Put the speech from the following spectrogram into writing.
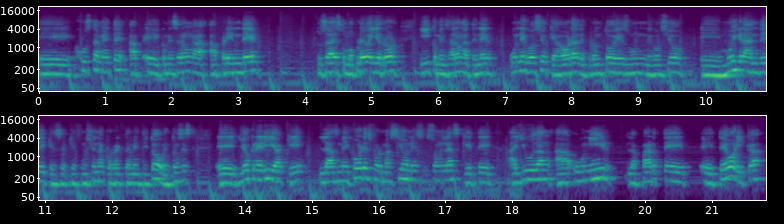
eh, justamente eh, comenzaron a aprender tú sabes, como prueba y error y comenzaron a tener un negocio que ahora de pronto es un negocio eh, muy grande, que, funciona correctamente y todo. Entonces, eh, yo creería que las mejores formaciones son las que te ayudan a unir la parte eh, teórica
